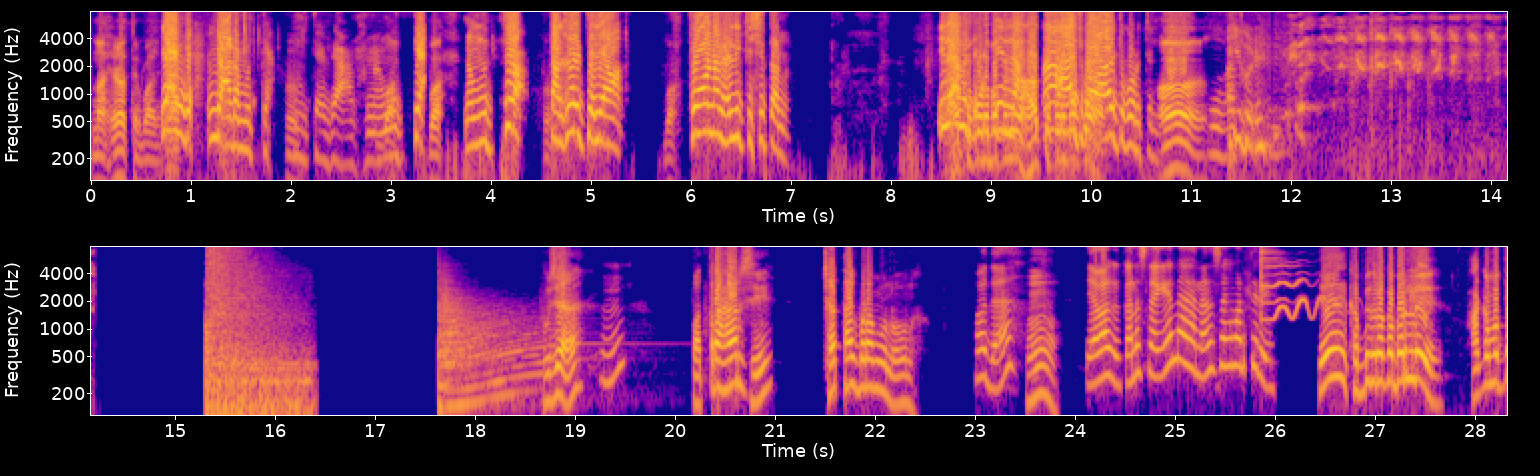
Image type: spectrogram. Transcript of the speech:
ನಾ ಹೇಳ್ತೀನಿ. ಮುತ್ಯ ಮುತ್ಯ ನಮ್ಮ ಮುತ್ಯ ಬಾ. ಫೋನ್ ಅಲ್ಲಿ ಹಳ್ಳಿ ಕಿಸಿತಾನ ಕೊಡ್ಬೇಕು. ನೀ, ಕೊಡ್ಬೇಕು. ಕೊಡ್ತೀನಿ. ಹಾ. ಪೂಜಾ ಹ್ಮ್? ಪತ್ರ ಹಾರಿಸಿ ಛತ್ ಹಾಕ್ಬಿಡಮ್ಮ ಅವನು ಹೌದಾ? ಹ್ಮ್. ಯಾವಾಗ? ಕನಸ್ನಾಗೇನ ನನಸ್ನಾಗ ಮಾಡ್ತೀರಿ? ಏ ಕಬ್ಬಿದ ರೊಕ್ಕ ಬರ್ಲಿ. ಹಾಕ ಮತ್ತ.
